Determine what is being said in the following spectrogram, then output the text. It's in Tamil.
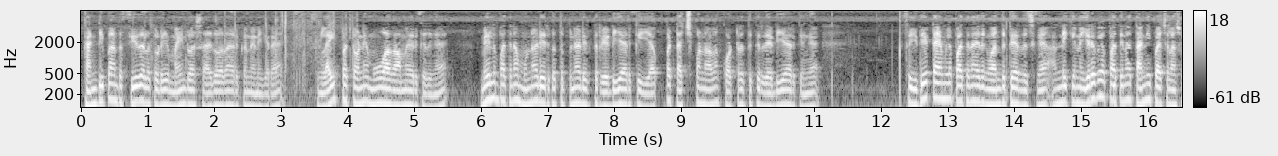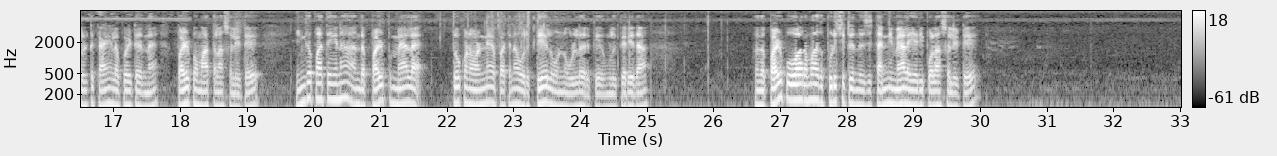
கண்டிப்பாக அந்த சீதளத்துடைய மைண்ட் வாஷ் அதுவாக தான் இருக்குன்னு நினைக்கிறேன். லைட் பட்ட உடனே மூவ் ஆகாமல் இருக்குதுங்க. மேலும் பார்த்தீங்கன்னா முன்னாடி இருக்கிறது பின்னாடி இருக்கிறது ரெடியாக இருக்குது எப்போ டச் பண்ணாலும் கொட்டுறதுக்கு ரெடியாக இருக்குங்க. ஸோ இதே டைமில் பார்த்தீங்கன்னா இதுங்க வந்துட்டே இருந்துச்சுங்க. அன்னைக்கு நான் இரவே பார்த்தீங்கன்னா தண்ணி பாய்ச்சலாம் சொல்லிட்டு கழனியில் போயிட்டு இருந்தேன். பழுப்பை மாற்றலாம் சொல்லிட்டு. இங்கே பார்த்தீங்கன்னா அந்த பழுப்பு மேலே தூக்கின உடனே பார்த்தீங்கன்னா ஒரு தேள் ஒன்று உள்ளே இருக்குது உங்களுக்கு தெரியுதா? அந்த பழுப்பு ஓரமாக அது பிடிச்சிட்டு இருந்துச்சு. தண்ணி மேலே ஏறி போகலாம் சொல்லிட்டு.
